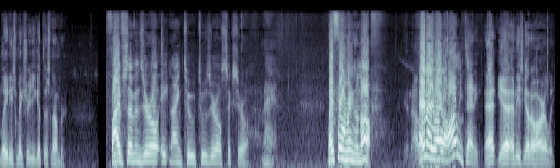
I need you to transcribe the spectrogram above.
Ladies, make sure you get this number. 570-892-2060. Man, my phone rings enough. And I ride a Harley, Teddy. And, yeah, and he's got a Harley.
